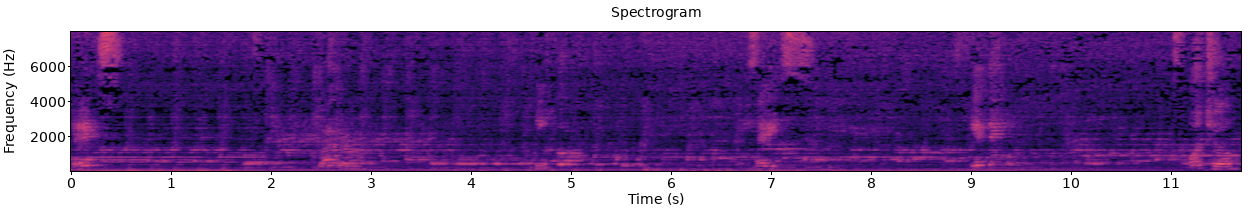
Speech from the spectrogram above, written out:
tres, cuatro, cinco, seis, siete, ocho,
